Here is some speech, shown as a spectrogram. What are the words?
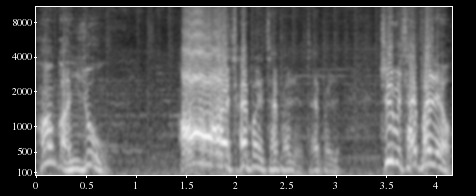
하는 거 아니죠? 아잘 팔려 잘 팔려 잘 팔려 주입이 잘 팔려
